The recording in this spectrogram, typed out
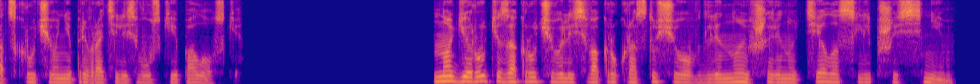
от скручивания превратились в узкие полоски. Ноги руки закручивались вокруг растущего в длину и в ширину тела, слипшись с ним.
